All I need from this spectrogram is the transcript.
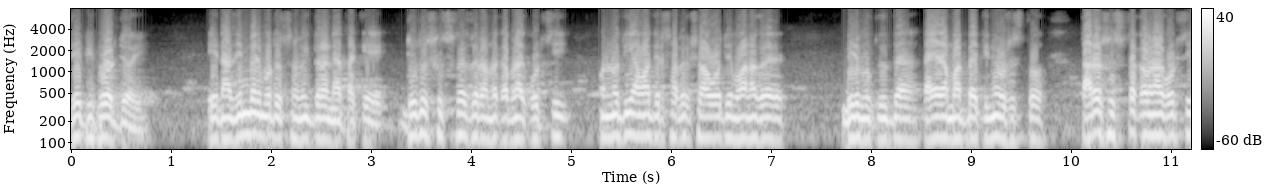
যে বিপর্যয় এই নাজিমের মতো শ্রমিক দলের নেতাকে দ্রুত সুস্থতার জন্য আমরা কামনা করছি। অন্যদিকে আমাদের সাবেক সভাপতি মহানগরের বীর মুক্তিযোদ্ধা তাহির আহমদ ভাই তিনি অসুস্থ, তারও সুস্থতা কামনা করছি।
